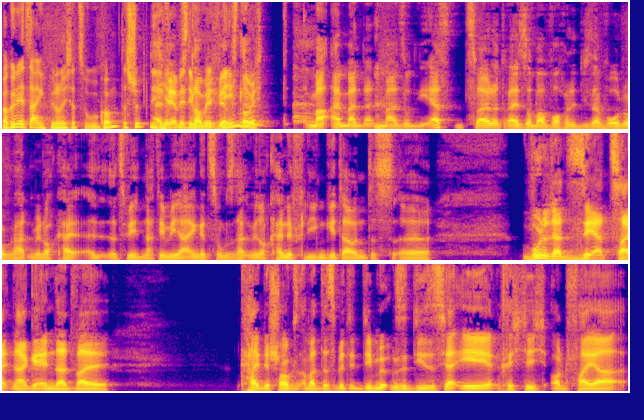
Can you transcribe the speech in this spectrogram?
Man könnte jetzt sagen, ich bin noch nicht dazu gekommen. Das stimmt nicht. Also wir haben mir glaube ich, wir glaub ich, mal, einmal, mal so die ersten zwei oder drei Sommerwochen in dieser Wohnung hatten wir noch kein, äh, als wir, nachdem wir hier eingezogen sind, hatten wir noch keine Fliegengitter und das äh, wurde dann sehr zeitnah geändert, weil keine Chance, aber das mit den, die Mücken sind dieses Jahr eh richtig on fire.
